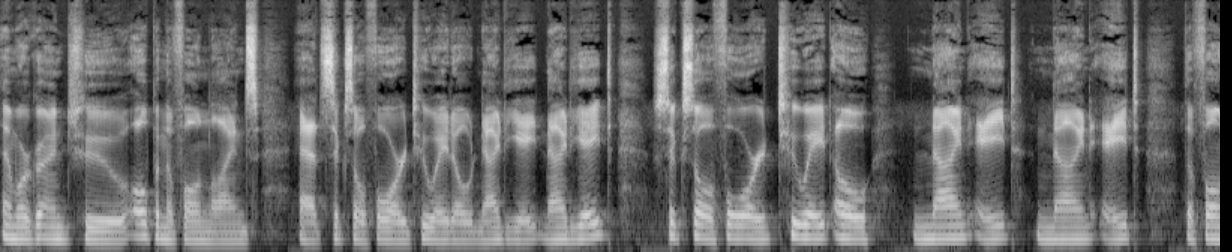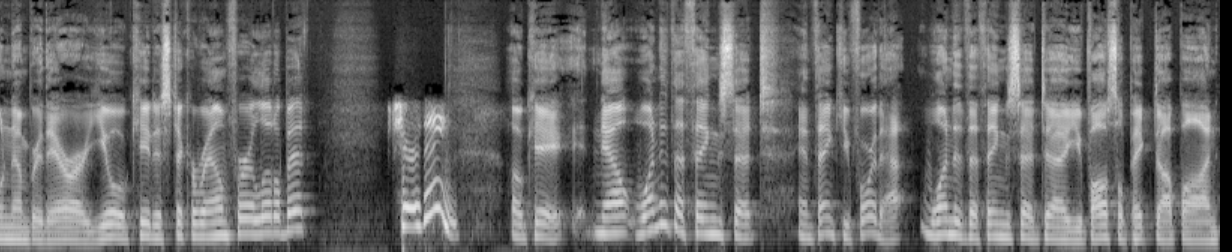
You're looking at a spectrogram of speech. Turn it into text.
and we're going to open the phone lines at 604 280 9898, 604 280 9898. The phone number there. Are you okay to stick around for a little bit? Sure thing. Okay. Now, one of the things that, and thank you for that, one of the things that uh, you've also picked up on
